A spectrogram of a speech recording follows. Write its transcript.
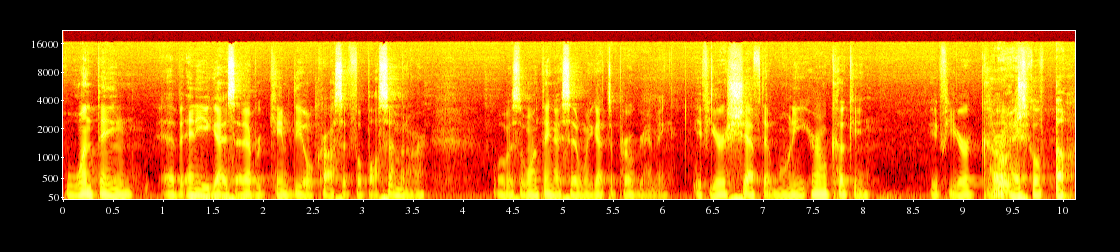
one thing, of any of you guys that ever came to the old CrossFit football seminar, what was the one thing I said when we got to programming? If you're a chef that won't eat your own cooking, if you're a coach, high school. Oh,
